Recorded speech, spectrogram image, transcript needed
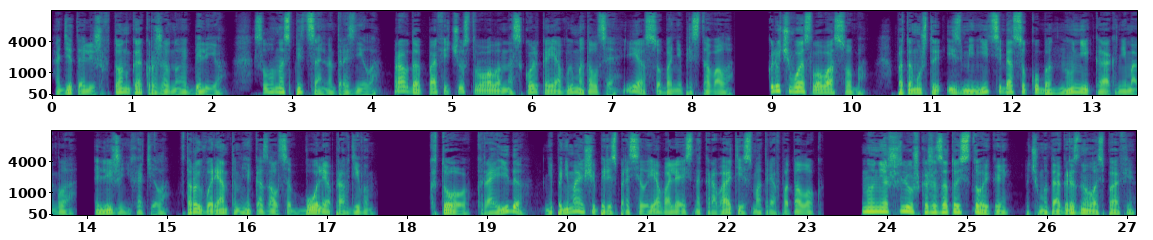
одетая лишь в тонкое кружевное белье. Словно специально дразнила. Правда, Пафи чувствовала, насколько я вымотался, и особо не приставала. Ключевое слово «особо». Потому что изменить себя суккуба ну никак не могла. Же не хотела. Второй вариант мне казался более правдивым. «Кто? Краида?» — непонимающе переспросил я, валяясь на кровати и смотря в потолок. «Ну не шлюшка же за той стойкой!» — почему-то огрызнулась Пафи.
